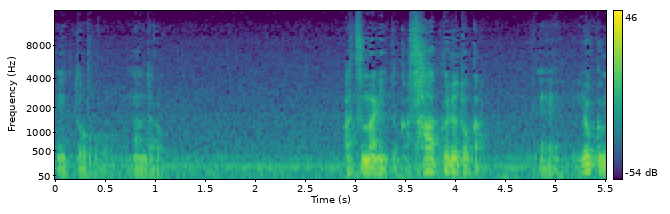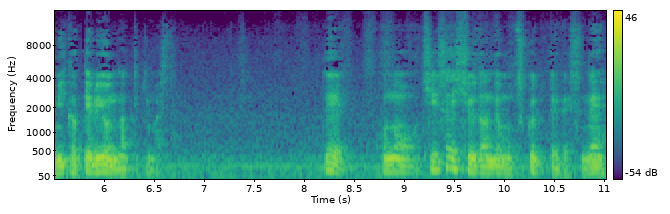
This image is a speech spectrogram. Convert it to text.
えっとなんだろう。集まりとかサークルとか、えー、よく見かけるようになってきました。でこの小さい集団でも作ってですね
